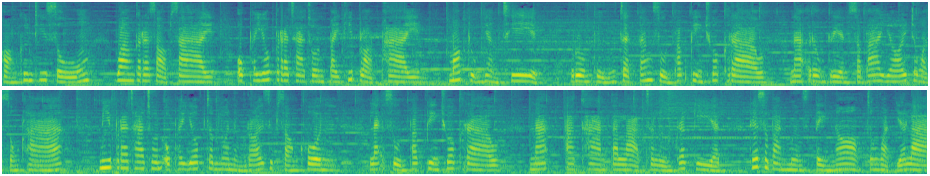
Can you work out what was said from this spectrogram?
ของขึ้นที่สูง วางกระสอบทราย อบพยพประชาชนไปที่ปลอดภัย มอบถุงอย่างชีพ รวมถึงจัดตั้งศูนย์พักพิงชั่วคราว ณ โรงเรียนสบ้าย้อยจังหวัดสงขลา มีประชาชนอพยพจำนวน 112 คน และศูนย์พักพิงชั่วคราว ณ อาคารตลาดเฉลิมพระเกียรติ เทศบาลเมืองสเตงนอก จังหวัดยะลา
